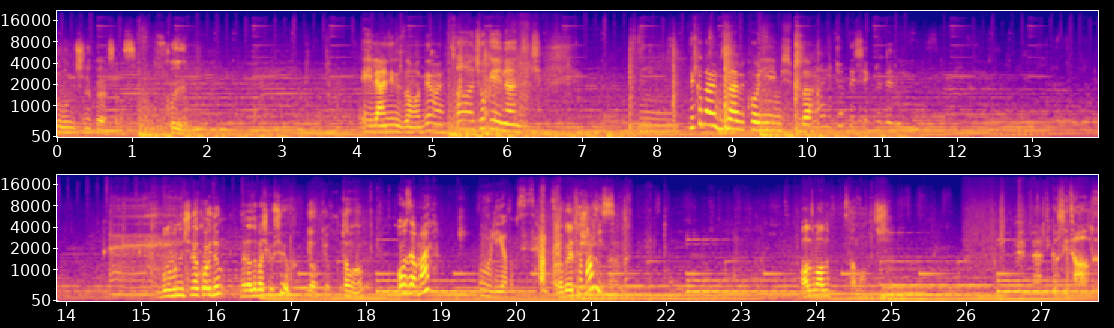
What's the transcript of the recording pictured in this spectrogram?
bunu bunun içine koyarsanız. Koyayım. Eğlendiniz ama değil mi? Aa çok eğlendik. Ne kadar güzel bir kolyeymiş bu da. Ay çok teşekkür ederim. Bunu bunun içine koydum. Herhalde başka bir şey yok. Yok yok. Tamam. O zaman uğurlayalım sizi. Arabaya. Tamam mıyız? herhalde. Aldım aldım. Tamamdır. Verdi gazete aldı.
